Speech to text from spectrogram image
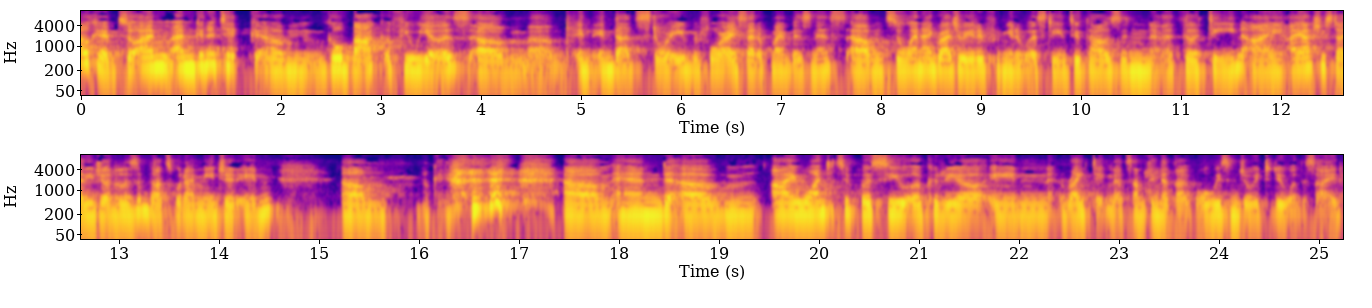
Okay, so I'm I'm gonna take um, go back a few years um, um, in in that story before I set up my business. Um, so when I graduated from university in 2013, I I actually studied journalism. That's what I majored in. Okay. Um, and um, i wanted to pursue a career in writing. That's something that i've always enjoyed to do on the side.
